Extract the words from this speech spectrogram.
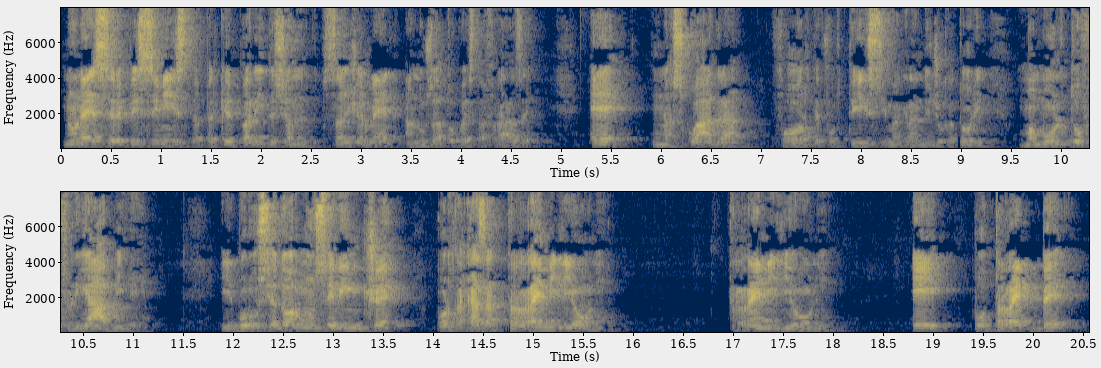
non essere pessimista, perché il Paris Saint-Germain, hanno usato questa frase, è una squadra forte, fortissima, grandi giocatori, ma molto friabile. Il Borussia Dortmund se vince porta a casa 3 milioni, 3 milioni e potrebbe,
